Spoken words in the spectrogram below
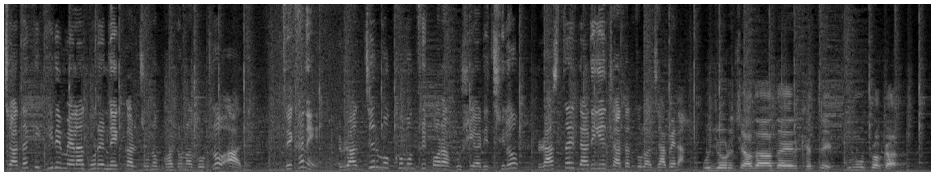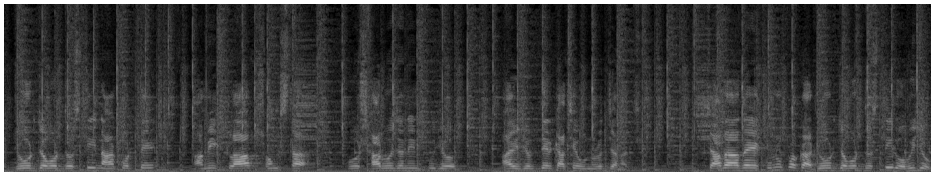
চাঁদাকে ঘিরে মেলা ঘুরে নেককারজনক ঘটনা ঘটল আজ, যেখানে রাজ্যের মুখ্যমন্ত্রী করা হুঁশিয়ারি ছিল, রাস্তায় দাঁড়িয়ে চাঁদা তোলা যাবে না। পুজোর চাঁদা আদায়ের ক্ষেত্রে কোনো প্রকার জোর জবরদস্তি না করতে আমি ক্লাব, সংস্থা ও সার্বজনীন পুজো আয়োজকদের কাছে অনুরোধ জানাচ্ছি। চাঁদা আদায়ে কোনো প্রকার জোর জবরদস্তির অভিযোগ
